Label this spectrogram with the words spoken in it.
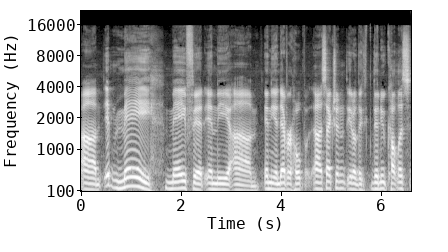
Um, it may may fit in the um, in the Endeavor Hope uh, section. You know, the the new Cutlass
